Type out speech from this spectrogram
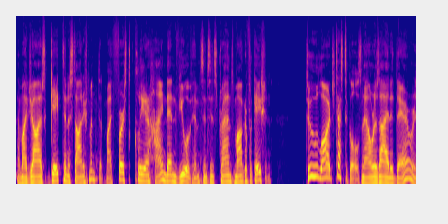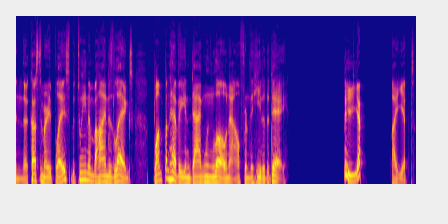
and my jaws gaped in astonishment at my first clear hind end view of him since his transmogrification. Two large testicles now resided there, in the customary place between and behind his legs, plump and heavy and dangling low now from the heat of the day. Yep, I yipped.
